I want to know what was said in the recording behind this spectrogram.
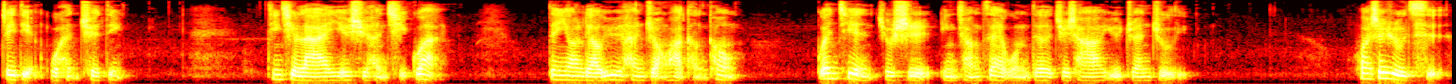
这点我很确定。听起来也许很奇怪。但要疗愈和转化疼痛，关键就是隐藏在我们的觉察与专注里。话虽如此，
